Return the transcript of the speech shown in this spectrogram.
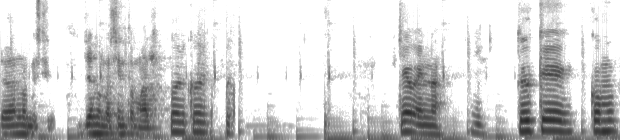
Yo no me, no me siento mal. Cool, cool, cool. Qué bueno. ¿Y tú qué, cómo,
